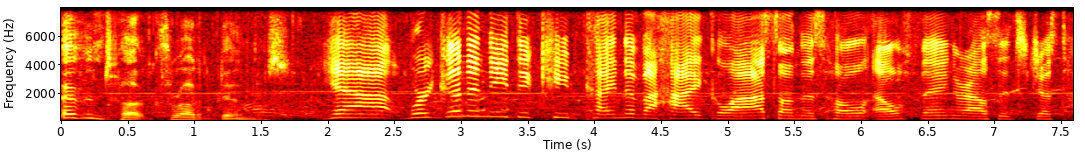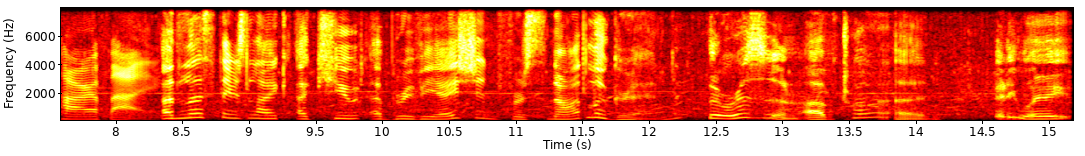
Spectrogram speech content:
Evantuck Throgdens. Yeah, we're gonna need to keep kind of a high gloss on this whole elf thing, or else it's just horrifying. Unless there's like a cute abbreviation for Snodlogren. There isn't. I've tried. Anyway,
